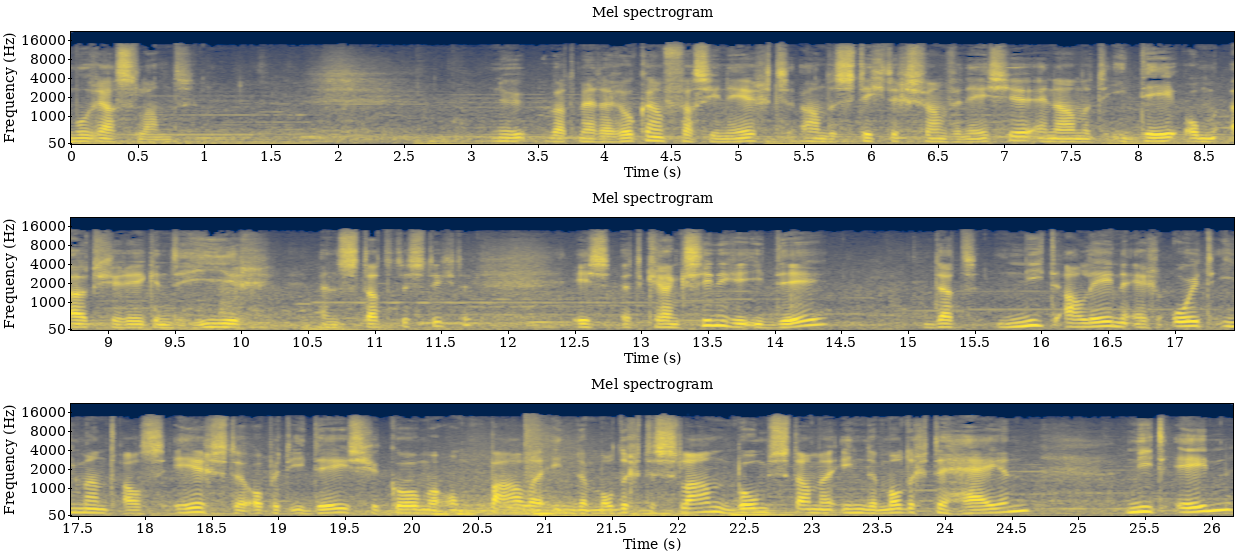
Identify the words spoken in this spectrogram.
moerasland. Nu, wat mij daar ook aan fascineert, aan de stichters van Venetië en aan het idee om uitgerekend hier een stad te stichten, is het krankzinnige idee dat niet alleen er ooit iemand als eerste op het idee is gekomen om palen in de modder te slaan, boomstammen in de modder te heien, niet één,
